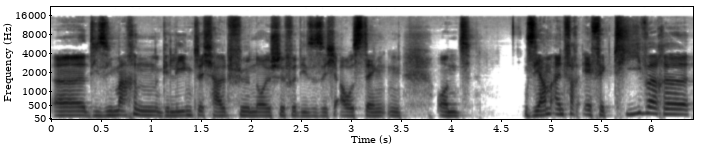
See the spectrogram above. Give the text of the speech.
äh, die sie machen, gelegentlich halt für neue Schiffe, die sie sich ausdenken. Und sie haben einfach effektivere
